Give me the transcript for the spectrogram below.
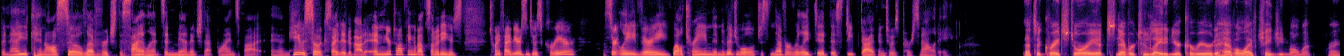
but now you can also leverage the silence and manage that blind spot. And he was so excited about it. And you're talking about somebody who's 25 years into his career, certainly very well trained individual, just never really did this deep dive into his personality. That's a great story. It's never too late in your career to have a life changing moment, right?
